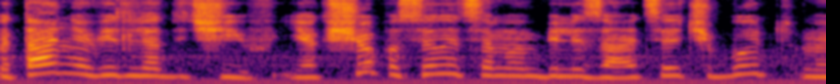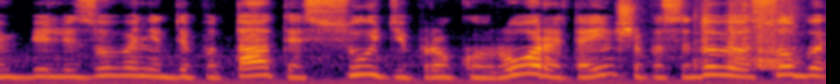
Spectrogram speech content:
Питання від глядачів. Якщо посилиться мобілізація, чи будуть мобілізовані депутати, судді, прокурори та інші посадові особи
